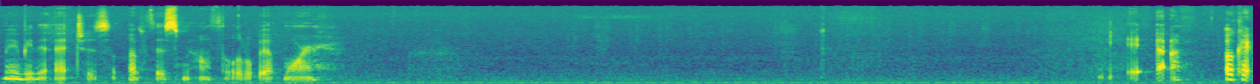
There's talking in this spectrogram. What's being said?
Maybe the edges of this mouth a little bit more. Yeah, okay.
